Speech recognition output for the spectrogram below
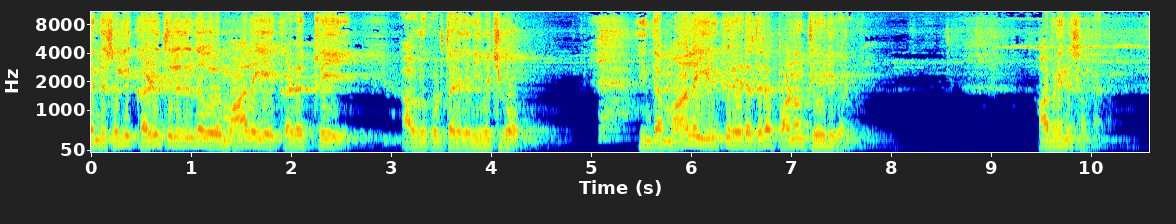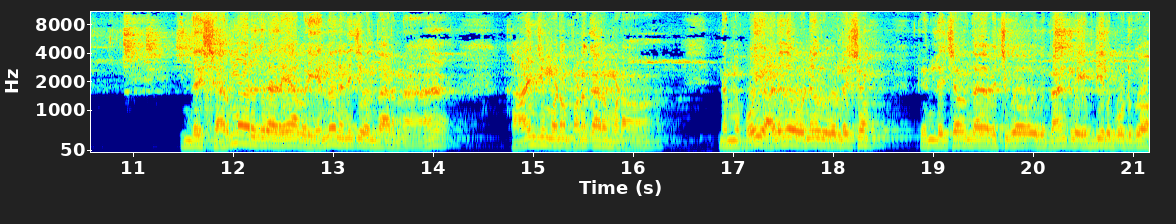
என்று சொல்லி கழுத்தில் இருந்த ஒரு மாலையை கழற்றி அவர் கொடுத்தாரு. இதை நீ வச்சுக்கோ. இந்த மாலை இருக்கிற இடத்துல பணம் தேடி வரும். அப்படின்னு சொன்னார். இந்த சர்மா இருக்கிறாரே அவர் என்ன நினைச்சு வந்தாருன்னா காஞ்சி மடம் பணக்கார மடம் நம்ம போய் அழுத உடனே ஒரு ஒரு லட்சம் ரெண்டு லட்சம் வந்தா வச்சுக்கோ இது பேங்க்ல எஃப்டியில் போட்டுக்கோ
